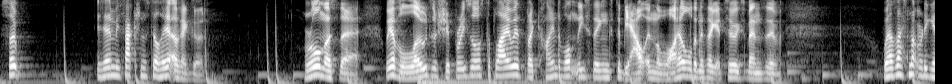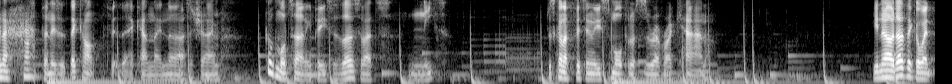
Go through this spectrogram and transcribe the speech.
So, is enemy faction still here? Okay, good. We're almost there. We have loads of ship resource to play with, but I kind of want these things to be out in the wild, and if they get too expensive... Well, that's not really going to happen, is it? They can't fit there, can they? No, that's a shame. A couple more turning pieces, though, so that's neat. Just kind of fitting these small thrusters wherever I can. You know, I don't think I went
